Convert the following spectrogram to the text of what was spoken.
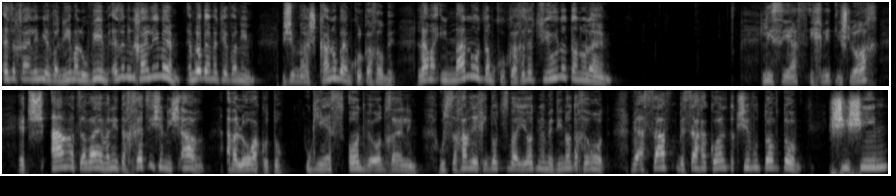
איזה חיילים יוונים עלובים! איזה מין חיילים הם? הם לא באמת יוונים. בשביל מה השקענו בהם כל כך הרבה? למה אימנו אותם כל כך? איזה ציון נתנו להם? ליסיאס החליט לשלוח את שאר הצבא היווני, את החצי שנשאר, אבל לא רק אותו. הוא גייס עוד ועוד חיילים. הוא שכר יחידות צבאיות ממדינות אחרות, ואסף בסך הכל, תקשיבו טוב טוב, 60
